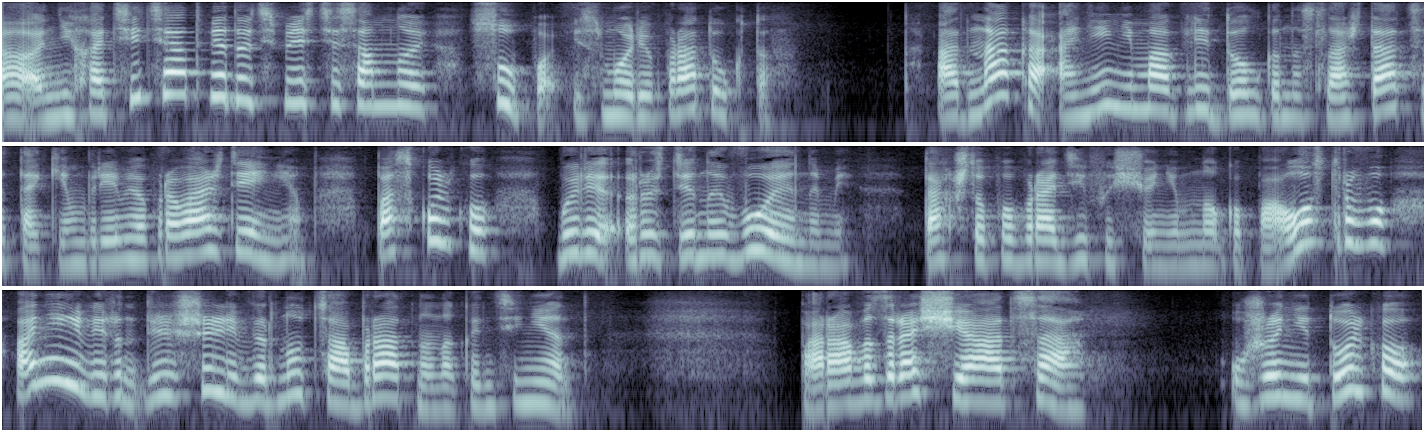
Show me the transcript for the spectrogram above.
А, не хотите отведать вместе со мной супа из морепродуктов? Однако они не могли долго наслаждаться таким времяпровождением, поскольку были рождены воинами, так что, побродив еще немного по острову, они вер... решили вернуться обратно на континент. Пора возвращаться. Уже не только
